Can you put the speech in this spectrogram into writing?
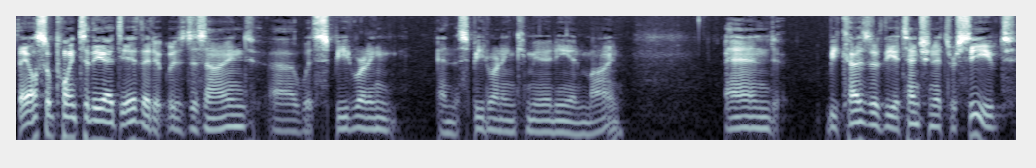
they also point to the idea that it was designed uh, with speedrunning and the speedrunning community in mind. And because of the attention it's received,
